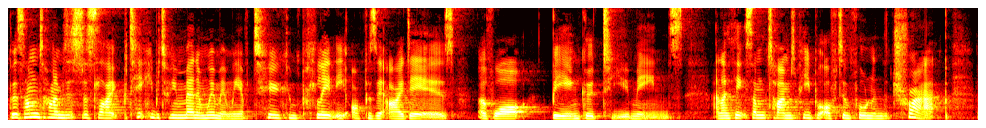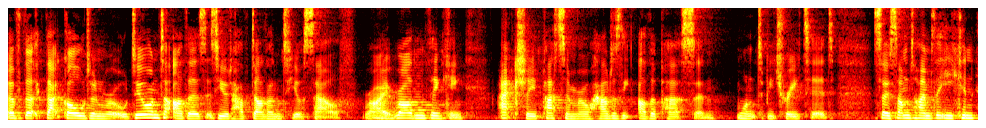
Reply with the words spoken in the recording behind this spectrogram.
But sometimes it's just like particularly between men and women we have two completely opposite ideas of what being good to you means. And I think sometimes people often fall in the trap of the, that golden rule do unto others as you would have done unto yourself, right? Rather than thinking, actually, platinum rule, how does the other person want to be treated? So sometimes that he can,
